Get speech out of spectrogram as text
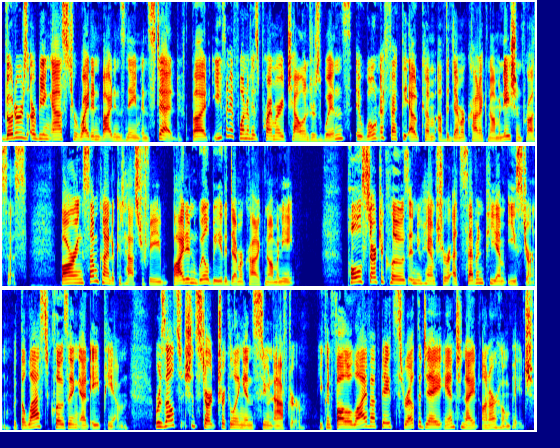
Voters are being asked to write in Biden's name instead, but even if one of his primary challengers wins, it won't affect the outcome of the Democratic nomination process. Barring some kind of catastrophe, Biden will be the Democratic nominee. Polls start to close in New Hampshire at 7 p.m. Eastern, with the last closing at 8 p.m. Results should start trickling in soon after. You can follow live updates throughout the day and tonight on our homepage.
